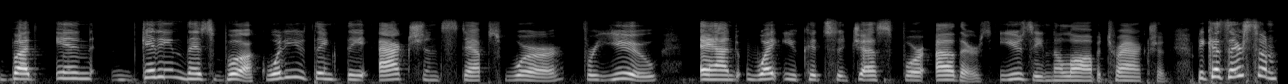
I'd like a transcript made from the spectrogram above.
But in getting this book, what do you think the action steps were for you and what you could suggest for others using the law of attraction? Because there's some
